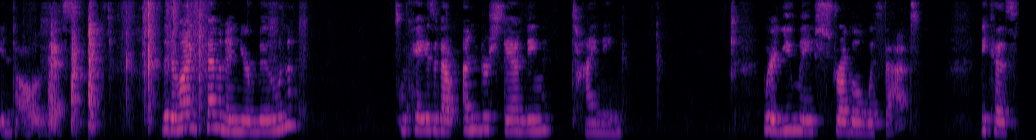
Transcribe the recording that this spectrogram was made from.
into all of this. The Divine Feminine, your moon, okay, is about understanding timing where you may struggle with that because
